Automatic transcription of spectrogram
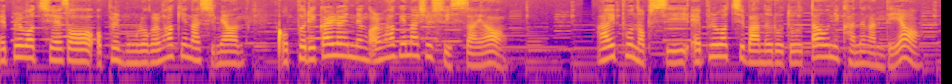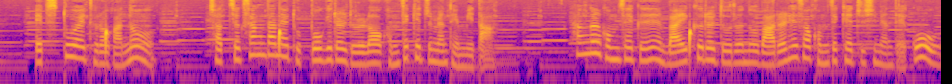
애플워치에서 어플 목록을 확인하시면 어플이 깔려있는 걸 확인하실 수 있어요. 아이폰 없이 애플워치만으로도 다운이 가능한데요. 앱스토어에 들어간 후 좌측 상단의 돋보기를 눌러 검색해주면 됩니다. 한글 검색은 마이크를 누른 후 말을 해서 검색해주시면 되고,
